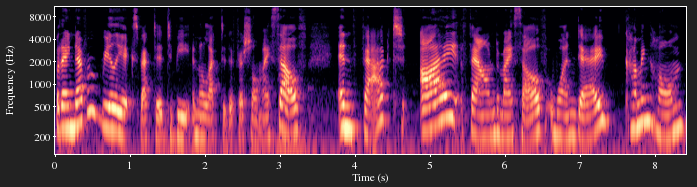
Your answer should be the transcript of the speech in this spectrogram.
But I never really expected to be an elected official myself. In fact, I found myself one day coming home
